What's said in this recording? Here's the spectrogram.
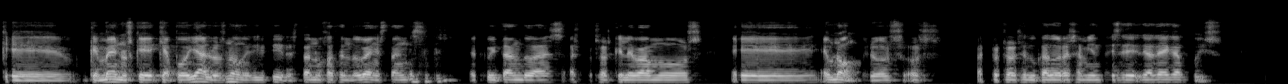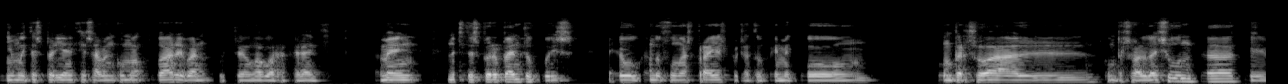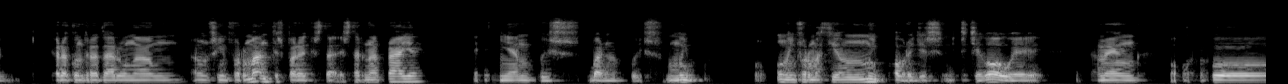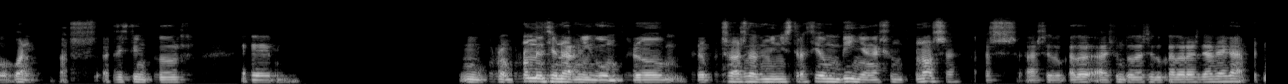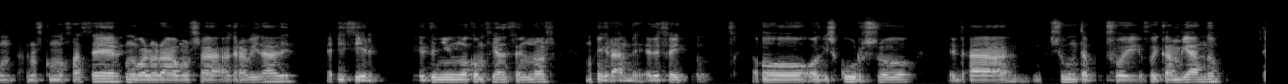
que, que menos que, que apoialos, non? É dicir, están facendo ben, están escoitando as, as persoas que levamos, eh, eu non, pero os, os, as persoas educadoras ambientais de, de ADEGA, pois, teñen moita experiencia, saben como actuar e, ben, pois, é unha boa referencia. Tamén, neste esperpento, pois, eu, cando fun ás praias, pois, atopeime con, con persoal con persoal da xunta que, que agora contrataron a, un, a uns informantes para que esta, estar na praia e tiñan, pois, bueno, pois, moi, unha información moi pobre lles, lles chegou e, tamén o corpo, bueno, as, as distintos eh, mm, por, por non mencionar ningún, pero, pero persoas da administración viñan a xunto nosa, as, as educador, a xunto das educadoras de ADEGA a preguntarnos como facer, como valorábamos a, a gravidade, é dicir, que teñen unha confianza en nós moi grande. E, de feito, o, o discurso da xunta pois, foi, foi cambiando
